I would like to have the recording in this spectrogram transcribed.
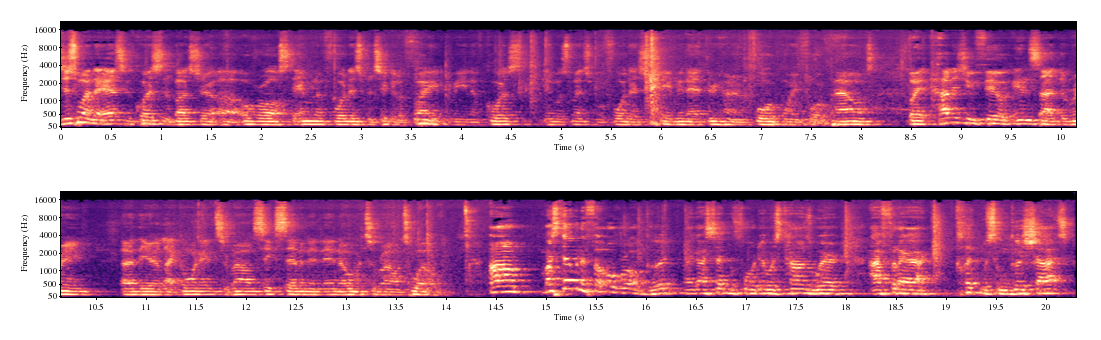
Just wanted to ask a question about your uh, overall stamina for this particular fight. I mean, of course, it was mentioned before that you came in at 304.4 pounds. But how did you feel inside the ring uh, there, like going into round six, seven, and then over to round 12? Um, my stamina felt overall good. Like I said before, there was times where I feel like I clicked with some good shots,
